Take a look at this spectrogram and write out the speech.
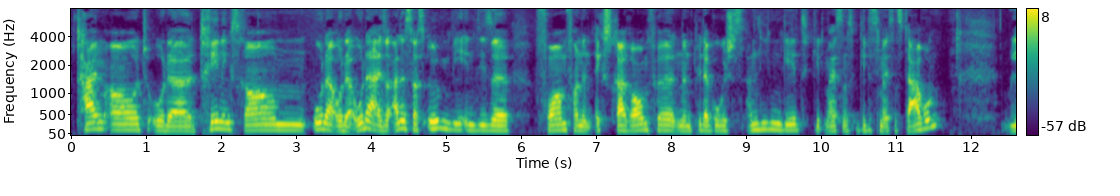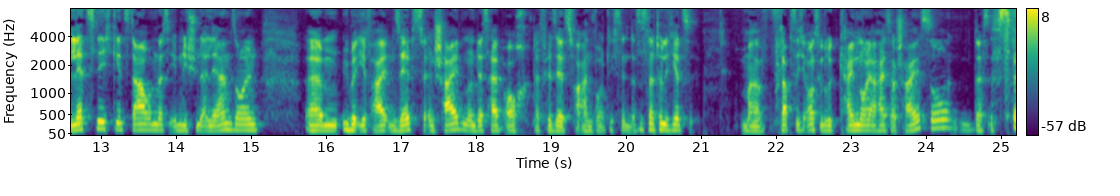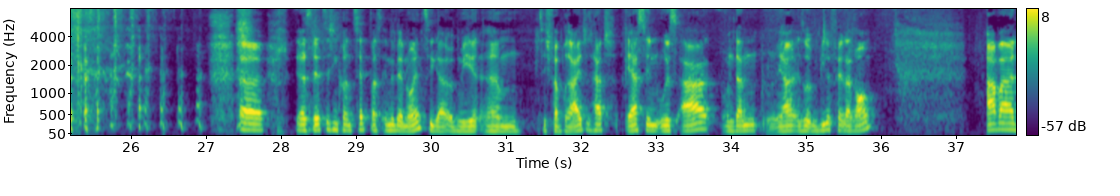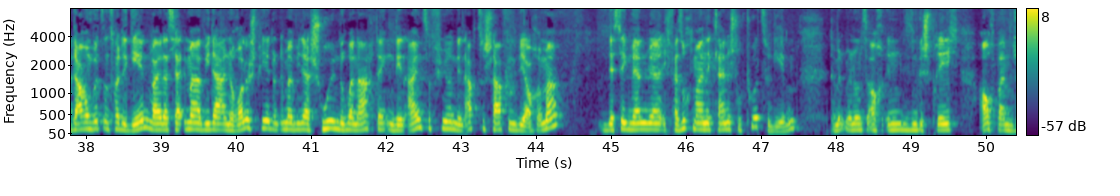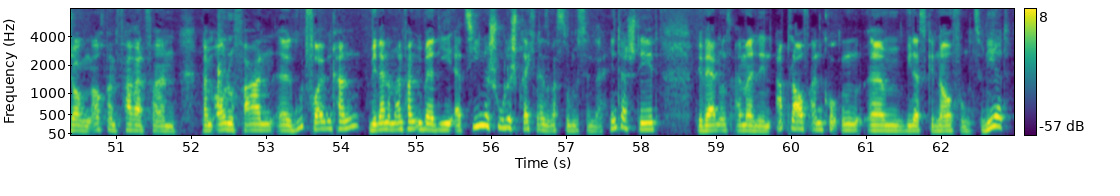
Timeout oder Trainingsraum oder oder oder. Also alles, was irgendwie in diese Form von einem extra Raum für ein pädagogisches Anliegen geht, geht, meistens, geht es meistens darum. Letztlich geht es darum, dass eben die Schüler lernen sollen, ähm, über ihr Verhalten selbst zu entscheiden und deshalb auch dafür selbst verantwortlich sind. Das ist natürlich jetzt mal flapsig ausgedrückt kein neuer heißer Scheiß so. Das ist äh, das ist letztlich ein Konzept, was Ende der 90er irgendwie ähm, sich verbreitet hat. Erst in den USA und dann ja so im Bielefelder Raum. Aber darum wird es uns heute gehen, weil das ja immer wieder eine Rolle spielt und immer wieder Schulen darüber nachdenken, den einzuführen, den abzuschaffen, wie auch immer. Deswegen werden wir, ich versuche mal eine kleine Struktur zu geben, damit man uns auch in diesem Gespräch, auch beim Joggen, auch beim Fahrradfahren, beim Autofahren äh, gut folgen kann. Wir werden am Anfang über die erziehende Schule sprechen, also was so ein bisschen dahinter steht. Wir werden uns einmal den Ablauf angucken, ähm, wie das genau funktioniert.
